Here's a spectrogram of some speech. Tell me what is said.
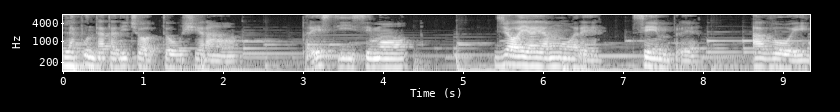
La puntata 18 uscirà prestissimo. Gioia e amore sempre a voi.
